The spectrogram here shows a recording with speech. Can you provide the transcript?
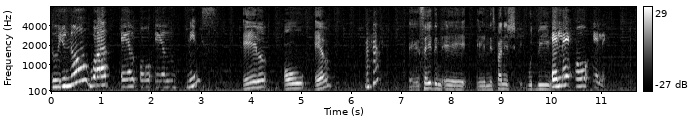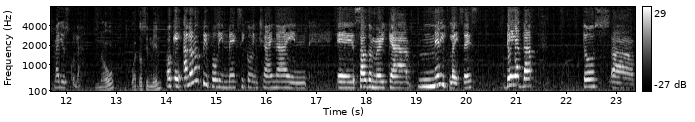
Do you know what LOL means? L O L. Mm-hmm. Uh, say it in uh, in Spanish. It would be LOL, mayúscula. no. What does it mean? Okay, a lot of people in Mexico, in China, in uh, South America, many places, they adapt those uh,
